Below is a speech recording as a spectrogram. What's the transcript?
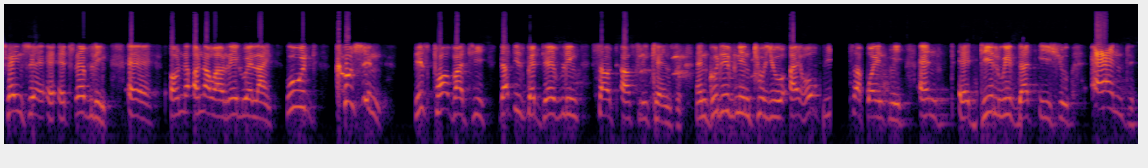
trains uh, uh, uh, traveling uh, on on our railway line, we would cushion this poverty that is bedeviling South Africans. And good evening to you. I hope you disappoint me and uh, deal with that issue. And,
